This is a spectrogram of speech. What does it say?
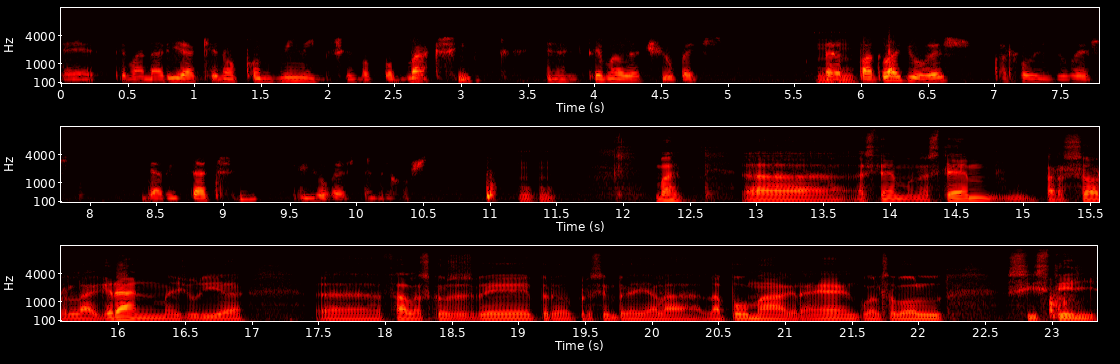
eh, demanaria que no com mínim, sinó com màxim, en el tema dels lloguers. Mm -hmm. Per parlar de lloguers, parlo de lloguers d'habitatge i lloguers de negoci. Mm -hmm. Bé, eh, estem on estem. Per sort, la gran majoria eh, fa les coses bé, però, però sempre hi ha la, la por magra, eh, en qualsevol cistell.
